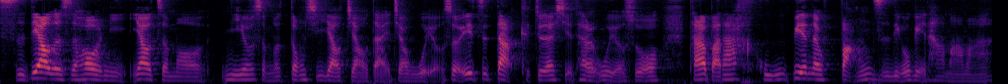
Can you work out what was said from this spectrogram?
死掉的时候，你要怎么？你有什么东西要交代？叫 will，所以一只 duck 就在写他的 will，说他要把他湖边的房子留给他妈妈。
